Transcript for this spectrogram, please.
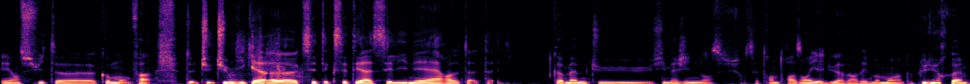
et ensuite, euh, comment, enfin, tu, tu, me dis que c'était que c'était assez linéaire. quand même, tu j'imagine sur ces 33 ans, il y a dû avoir des moments un peu plus durs quand même?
